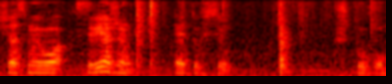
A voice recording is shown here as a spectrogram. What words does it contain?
Сейчас мы его срежем, эту всю штуку.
